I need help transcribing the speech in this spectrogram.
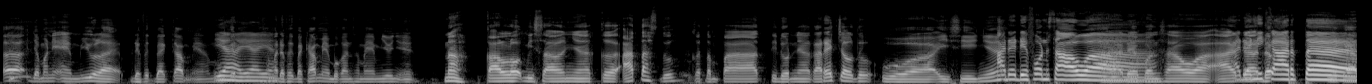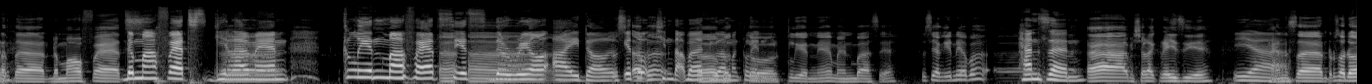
eh, zamannya MU lah, David Beckham ya. Mungkin Iya, iya, sama iya. David Beckham ya, bukan sama MU-nya. Nah, kalau misalnya ke atas tuh, ke tempat tidurnya Kak Rachel tuh, wah isinya ada Devon Sawa ada Devon Sawa, ada, ada Nick Carter, Nick Carter, The Moffats. The Muffets gila Eh, men Clean Muffets Eh, it's the real idol Terus itu apa, cinta banget eh, gue sama Clean Betul, Clean ya main bass ya. Terus yang ini apa? Eh, Hansen Ah, Michelle Crazy ya. iya Hansen. Terus ada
